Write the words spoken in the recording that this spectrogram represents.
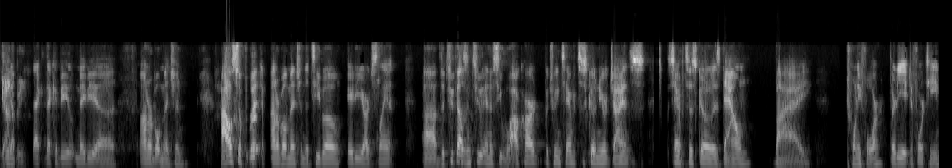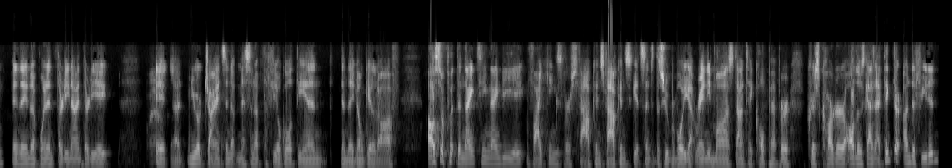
Gotta You know, be. That that could be maybe a honorable mention. I also put in honorable mention the Tebow 80 yard slant. Uh, the 2002 NFC wildcard between San Francisco and New York Giants. San Francisco is down by 24, 38 to 14, and they end up winning 39 38. Wow. And uh, New York Giants end up messing up the field goal at the end, and they don't get it off. Also put the 1998 Vikings versus Falcons. Falcons get sent to the Super Bowl. You got Randy Moss, Daunte Culpepper, Cris Carter, all those guys. I think they're undefeated.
